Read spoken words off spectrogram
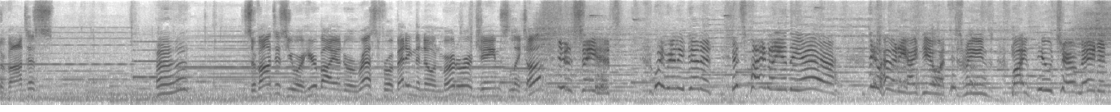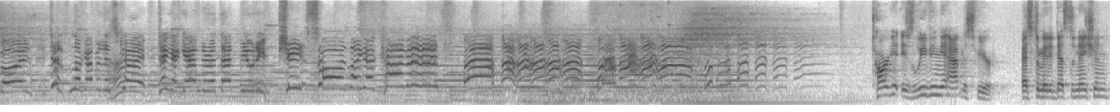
Mitchum Cervantes? Cervantes, you are hereby under arrest for abetting the known murderer, James Lincoln. Oh! You see it? We really did it! It's finally in the air! Do you have any idea what this means? My future mated boys! Just look up in the sky, take a gander at that beauty! She soars like a comet! Target is leaving the atmosphere. Estimated destination,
